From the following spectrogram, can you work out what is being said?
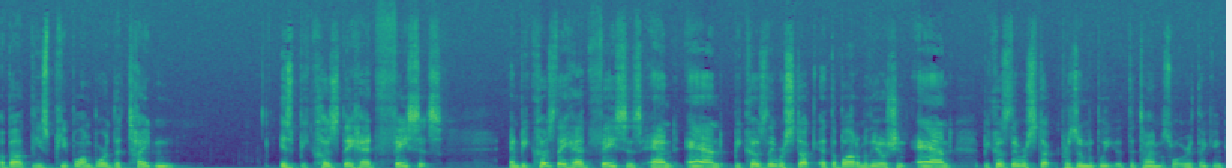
about these people on board the Titan is because they had faces. And because they had faces and and because they were stuck at the bottom of the ocean and because they were stuck presumably at the time is what we were thinking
